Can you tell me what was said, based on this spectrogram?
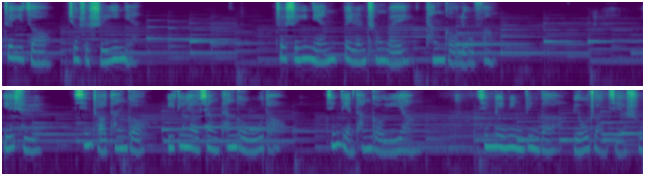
这一走就是十一年。这十一年被人称为“探戈流放”。也许，新潮探戈一定要像探戈舞蹈、经典探戈一样，经历命定的流转结束。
